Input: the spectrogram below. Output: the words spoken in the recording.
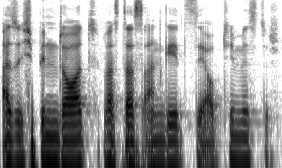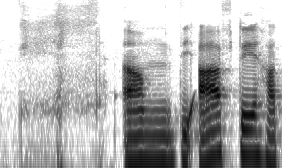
Also ich bin dort, was das angeht, sehr optimistisch. Ähm, die AfD hat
